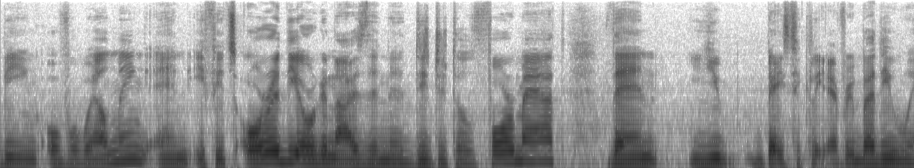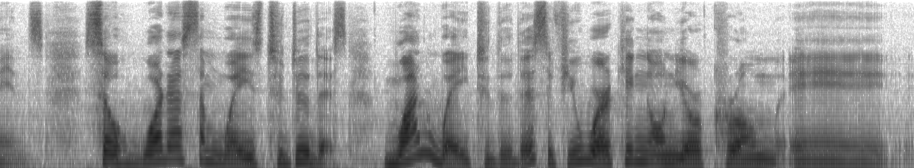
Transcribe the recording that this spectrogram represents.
being overwhelming and if it's already organized in a digital format, then you basically everybody wins. So what are some ways to do this? One way to do this, if you're working on your Chrome uh,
